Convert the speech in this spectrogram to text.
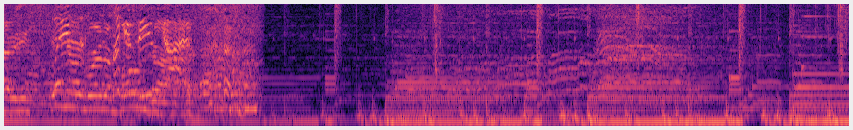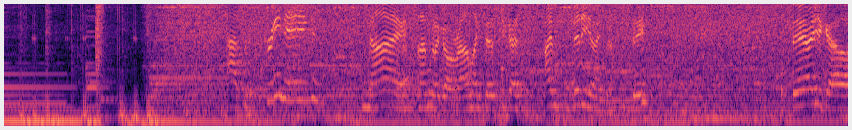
Daddy. He Wait, knows where the look at these drops. guys. At the screening. Nice. And I'm gonna go around like this. You guys, I'm videoing this, see? There you go.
